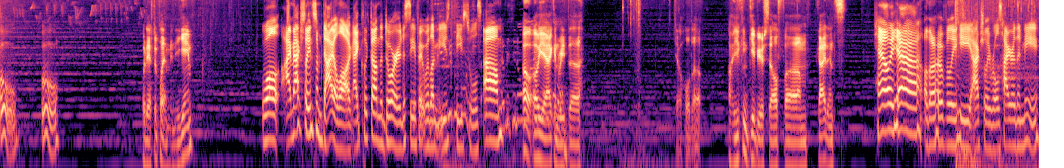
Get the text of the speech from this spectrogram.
Oh, ooh. Oh, do you have to play a mini game? Well, I'm actually in some dialogue. I clicked on the door to see if it would let me use the thieves tools. Um, Oh, oh yeah, I can read the. Yeah, hold up. Oh, you can give yourself um guidance. hell yeah. Although hopefully he actually rolls higher than me.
